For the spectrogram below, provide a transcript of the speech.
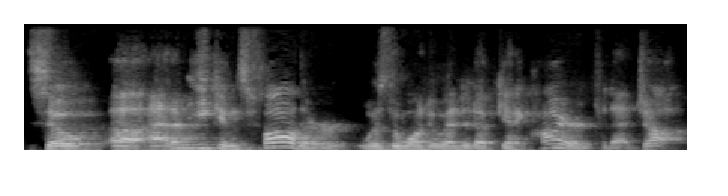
so uh, Adam Eakin's father was the one who ended up getting hired for that job.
